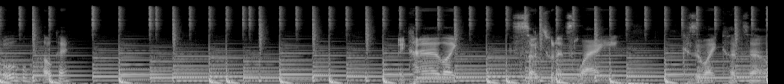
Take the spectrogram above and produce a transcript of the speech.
Oh, okay. It kind of like sucks when it's lagging because it like cuts out.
